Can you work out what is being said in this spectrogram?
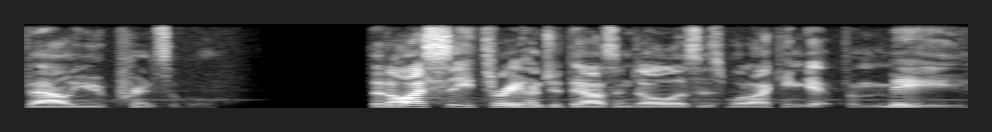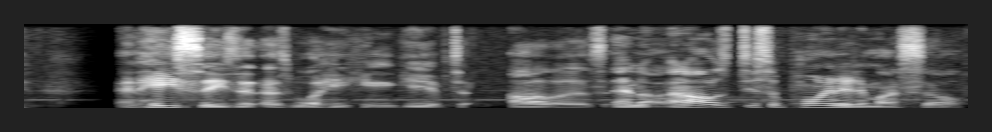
value principle. That I see $300,000 as what I can get for me, and he sees it as what he can give to others. And I was disappointed in myself.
